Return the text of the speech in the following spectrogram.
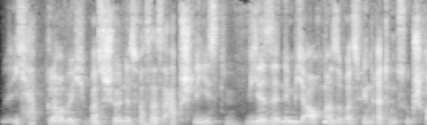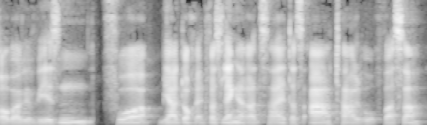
ich habe, glaube ich, was Schönes, was das abschließt. Wir sind nämlich auch mal sowas wie ein Rettungshubschrauber gewesen, vor ja doch etwas längerer Zeit, das Ahrtal-Hochwasser.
